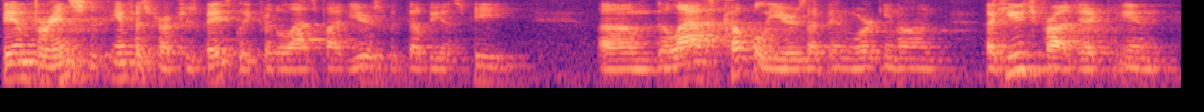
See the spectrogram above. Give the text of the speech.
BIM for in- infrastructures basically for the last five years with WSP. Um, the last couple years, I've been working on a huge project in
